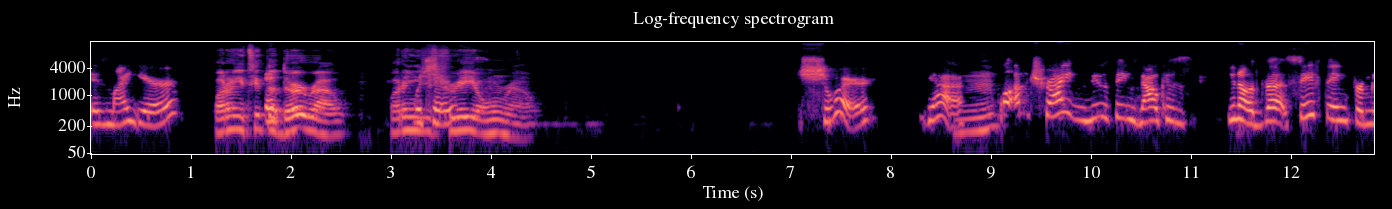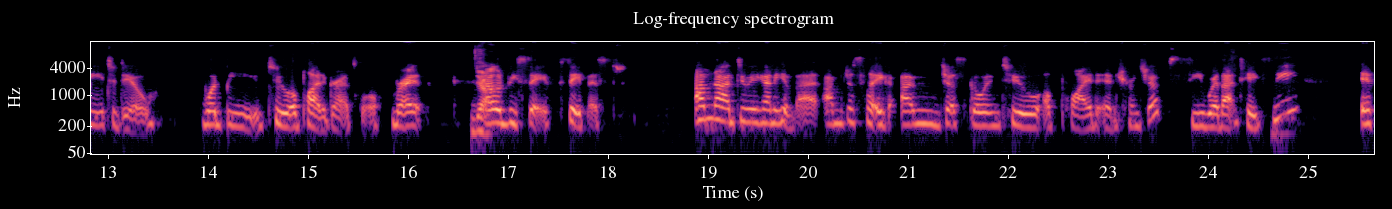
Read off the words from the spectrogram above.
is my year. Why don't you take the It- dirt route? Why don't you just is? create your own route? Sure. Yeah. Mhm. Well, I'm trying new things now because, you know, the safe thing for me to do would be to apply to grad school, right? Yeah. That would be safe, safest. I'm not doing any of that. I'm just like, I'm just going to apply to internships, see where that takes me. If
